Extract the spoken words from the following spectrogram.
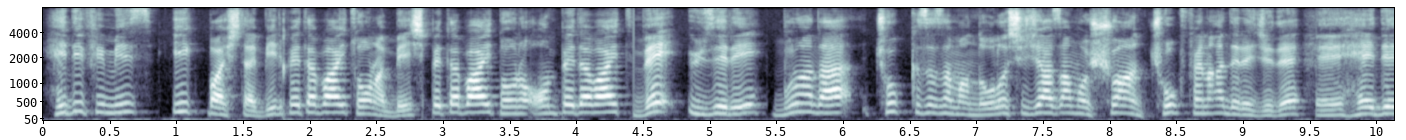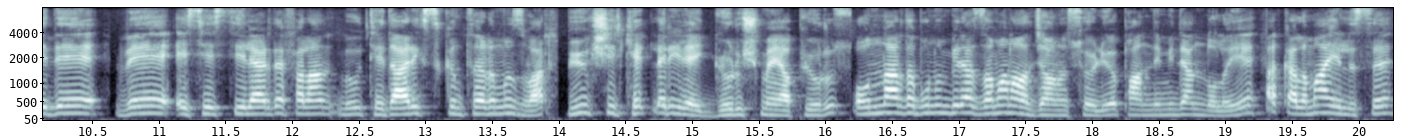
hedefimiz ilk başta 1 petabayt, sonra 5 petabayt, sonra 10 petabayt ve üzeri. Buna da çok kısa zamanda ulaşacağız ama şu an çok fena derecede e, HDD ve SSD'lerde falan bu tedarik sıkıntılarımız var. Büyük şirketler ile görüşme yapıyoruz. Onlar da bunun biraz zaman alacağını söylüyor pandemiden dolayı. Bakalım hayırlısı.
